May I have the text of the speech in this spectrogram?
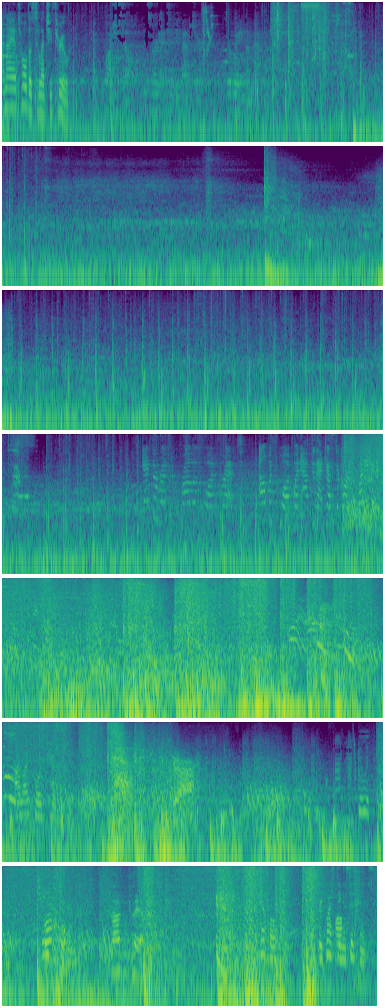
Anaya told us to let you through. Watch yourself. There's activity back here. We're waiting Loud and clear. Careful. Requesting assistance.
